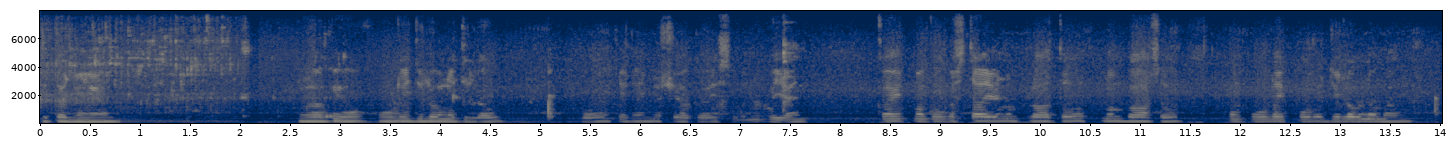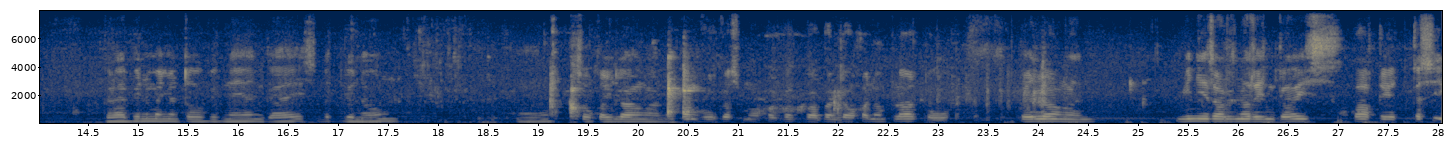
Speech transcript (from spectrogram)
Kita nyo yan. Grabe oh, kulay dilaw na dilaw. Oh, tingnan nyo siya guys. Ano ba yan? Kahit magugas tayo ng plato, ng baso, kung kulay puro dilaw naman. Grabe naman yung tubig na yan guys. Ba't ganon? Oh, so kailangan, ang panghugas mo pag magbabanlaw ka ng plato, kailangan mineral na rin guys. Bakit? Kasi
